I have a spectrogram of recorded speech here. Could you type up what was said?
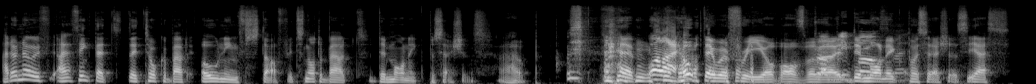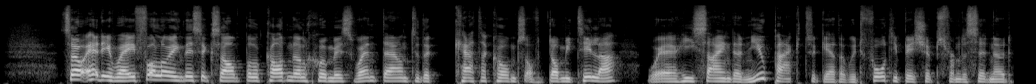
I don't know if I think that they talk about owning stuff. It's not about demonic possessions, I hope. well, I hope they were free of, of uh, demonic both, right? possessions, yes. So, anyway, following this example, Cardinal Hummes went down to the catacombs of Domitilla, where he signed a new pact together with 40 bishops from the synod,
